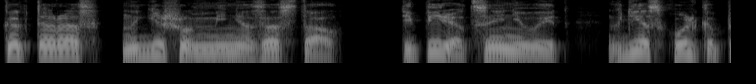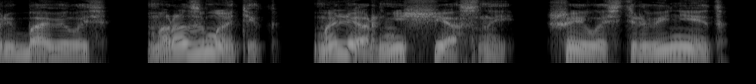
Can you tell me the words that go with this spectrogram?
Как-то раз нагишом меня застал. Теперь оценивает, где сколько прибавилось. Маразматик, маляр несчастный. Шейла стервенеет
